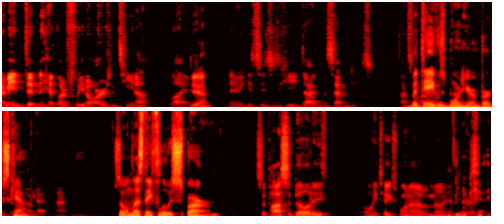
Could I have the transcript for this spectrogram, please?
I mean, didn't Hitler flee to Argentina? Like, Yeah. you know, he's, he's, he died in the seventies. But Dave was born here in Berks County. Okay, all right. So unless they flew his sperm, It's a possibility. Only takes one out of a million. Okay.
